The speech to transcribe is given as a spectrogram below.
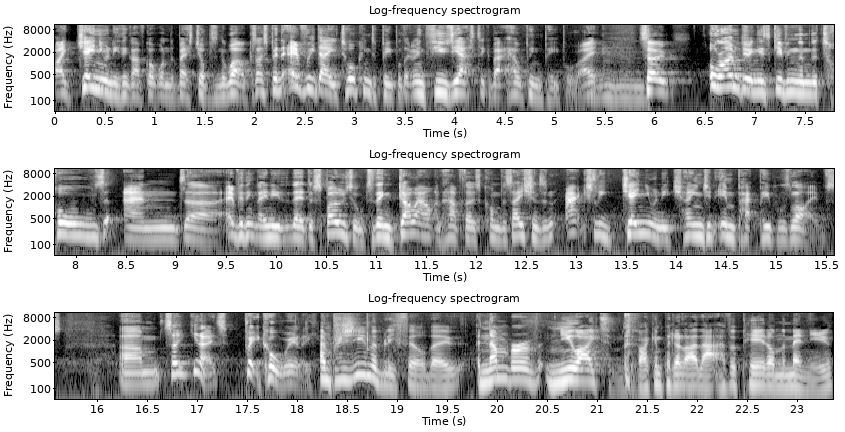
I genuinely think I've got one of the best jobs in the world because I spend every day talking to people that are enthusiastic about helping people, right? Mm-hmm. So all I'm doing is giving them the tools and uh, everything they need at their disposal to then go out and have those conversations and actually genuinely change and impact people's lives. Um, so, you know, it's pretty cool, really. And presumably, Phil, though, a number of new items, if I can put it like that, have appeared on the menu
